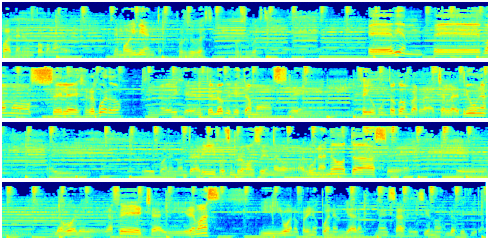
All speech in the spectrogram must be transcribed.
pueda tener un poco más de, de movimiento. Por supuesto, por supuesto. Eh, bien, eh, vamos, eh, les recuerdo, si no lo dije en este bloque, que estamos en facebook.com barra charla de tribuna. Ahí pueden encontrar info, siempre vamos subiendo algunas notas, los goles de la fecha y demás. Y bueno, por ahí nos pueden enviar mensajes diciendo lo que quieran.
